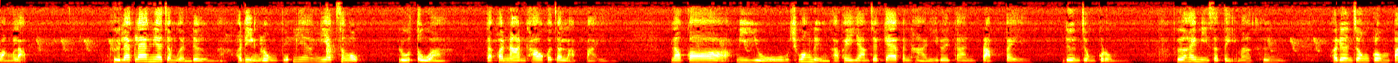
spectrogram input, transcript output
วังหลับ คือแรก ๆ เนี่ยจะเหมือนเดิมค่ะ พอดิ่งลงปุ๊บเนี่ยเงียบสงบรู้ตัว แต่พอนานเข้าก็จะหลับไป แล้วก็มีอยู่ช่วงหนึ่งค่ะ พยายามจะแก้ปัญหานี้โดยการปรับไปเดินจงกรม เพื่อให้มีสติมากขึ้น พอเดินจงกรมไป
